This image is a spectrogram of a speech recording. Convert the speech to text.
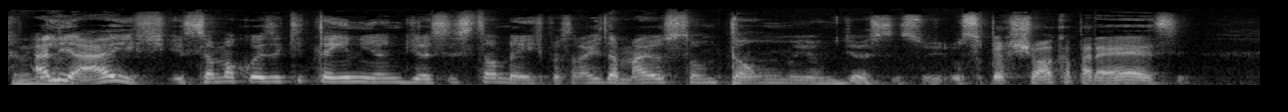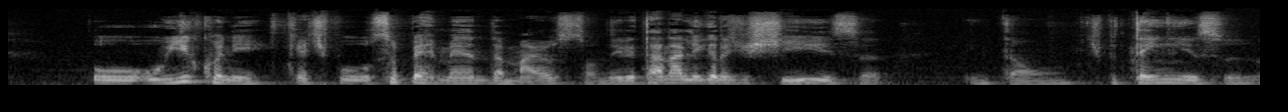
Tá? Aliás, isso é uma coisa que tem no Young Justice também. Os personagens da Milestone estão no Young Justice. O Super Shock aparece. O, o ícone, que é tipo o Superman da Milestone, ele tá na Liga da Justiça. Então, tipo, tem isso.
